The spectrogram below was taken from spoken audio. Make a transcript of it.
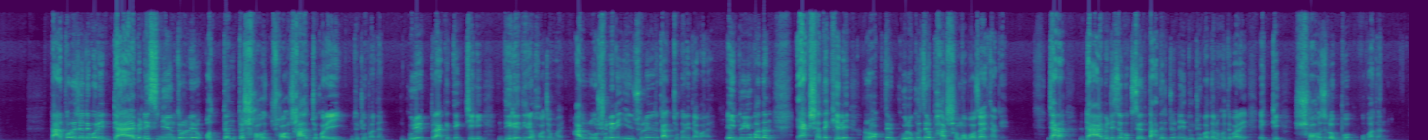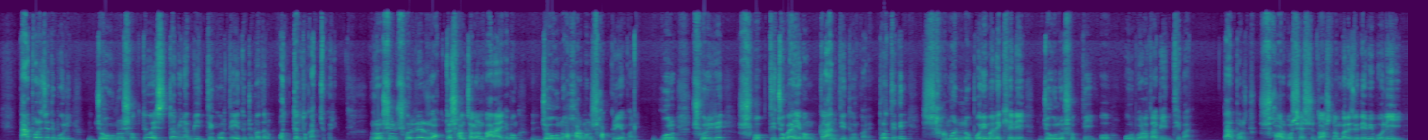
তারপরে যদি বলি ডায়াবেটিস নিয়ন্ত্রণের অত্যন্ত সহজ সাহায্য করে এই দুটি উপাদান। গুড়ের প্রাকৃতিক চিনি ধীরে ধীরে হজম হয় আর রসুনের ইনসুলিনের কার্যকারিতা বাড়ায়। এই দুই উপাদান একসাথে খেলে রক্তের গ্লুকোজের ভারসাম্য বজায় থাকে। যারা ডায়াবেটিসে ভুগছেন, তাদের জন্য এই দুটি উপাদান হতে পারে একটি সহজলভ্য উপাদান। তারপরে যদি বলি যৌন শক্তি ও স্টামিনা বৃদ্ধি করতে এই দুটি উপাদান অত্যন্ত কার্যকরী। রসুন শরীরের রক্ত সঞ্চালন বাড়ায় এবং যৌন হরমোন সক্রিয় করে। গুড় শরীরে শক্তি যোগায় এবং ক্লান্তি দূর করে। প্রতিদিন সামান্য পরিমাণে খেলে যৌন শক্তি ও উর্বরতা বৃদ্ধি পায়। তারপর সর্বশেষ দশ নম্বরে যদি আমি বলি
